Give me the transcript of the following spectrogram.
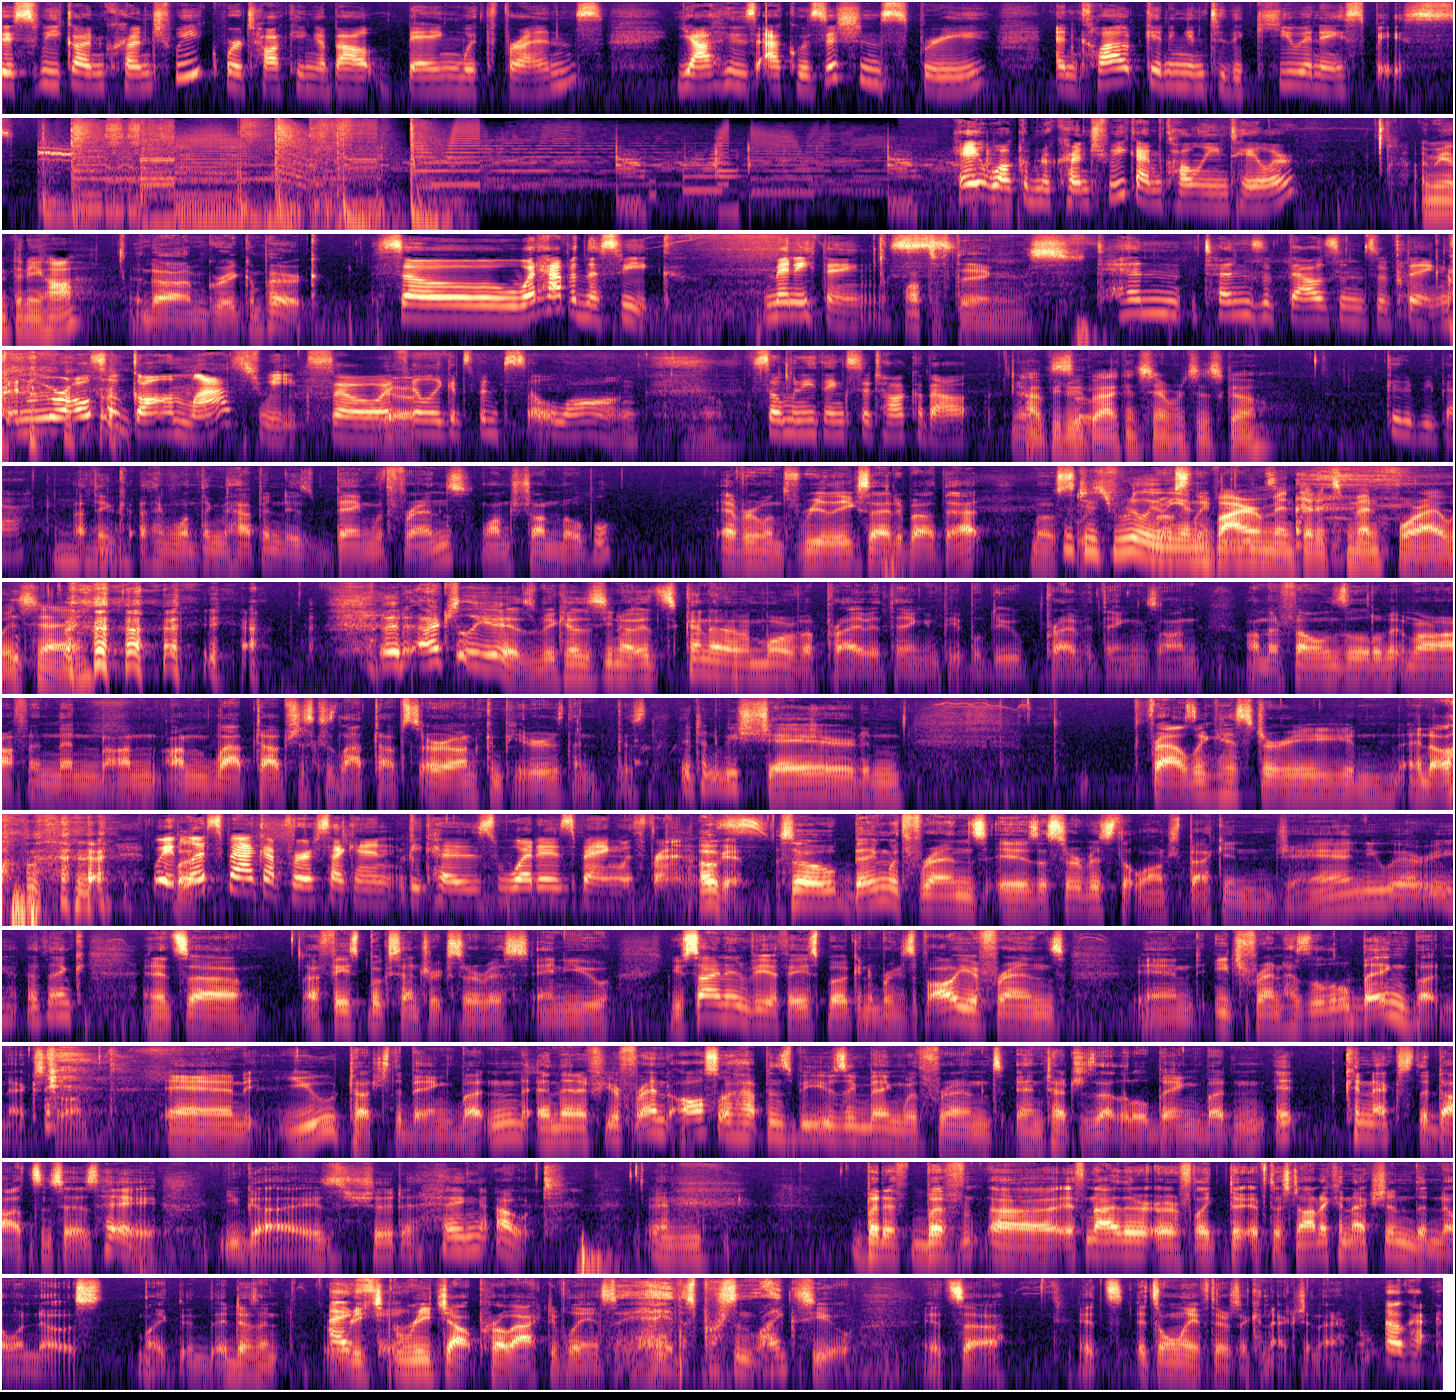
This week on Crunch Week, we're talking about Bang with Friends, Yahoo's acquisition spree, and Klout getting into the Q&A space. Hey, welcome to Crunch Week. I'm Colleen Taylor. I'm Anthony Ha. And I'm Greg Kumparak. So, what happened this week? Many things. Lots of things. Ten, tens of thousands of things. And we were also gone last week, so I feel like it's been so long. So many things to talk about. Yeah, Happy to so be back in San Francisco. Good to be back. I think I think one thing that happened is Bang with Friends launched on mobile. Everyone's really excited about that. Mostly, Which is really the mostly environment that it's meant for, I would say. dudes. It actually is because you know it's kind of more of a private thing, and people do private things on, on their phones a little bit more often than on, on laptops, just because laptops are on computers, then because they tend to be shared and browsing history and, and all that. Wait, But- let's back up for a second because what is Bang with Friends? Okay, so Bang with Friends is a service that launched back in January, I think, and it's a, a Facebook-centric service. And you you sign in via Facebook, and it brings up all your friends, and each friend has a little Bang button next to them. and you touch the Bang button, and then if your friend also happens to be using Bang with Friends and touches that little Bang button, it connects the dots and says, "Hey, you guys should hang out." And but if but uh, if neither or if like there, if there's not a connection, then no one knows. Like it, it doesn't reach reach out proactively and say, "Hey, this person likes you." It's uh, it's it's only if there's a connection there. Okay.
